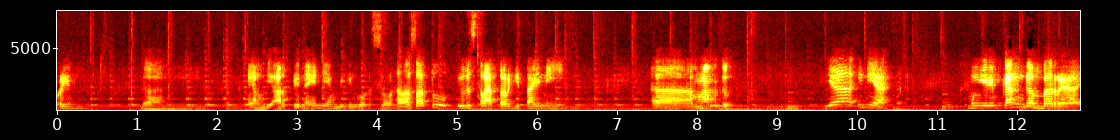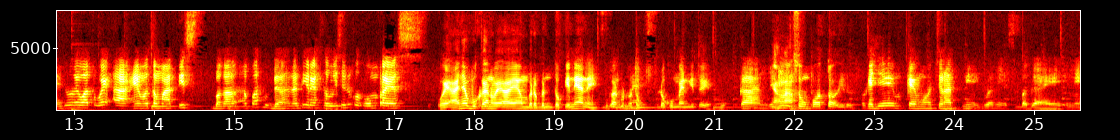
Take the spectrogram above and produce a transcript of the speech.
print dan yang di art printnya ini yang bikin gue kesel salah satu ilustrator kita ini em, Kenapa tuh? dia ini ya mengirimkan gambar ya itu lewat WA yang otomatis bakal apa udah nanti resolusi itu ke kompres WA-nya bukan WA yang berbentuk ini ya nih, bukan Dokumen. berbentuk dokumen gitu ya. bukan Yang langsung foto gitu. oke jadi kayak mau curhat nih gue nih sebagai ini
